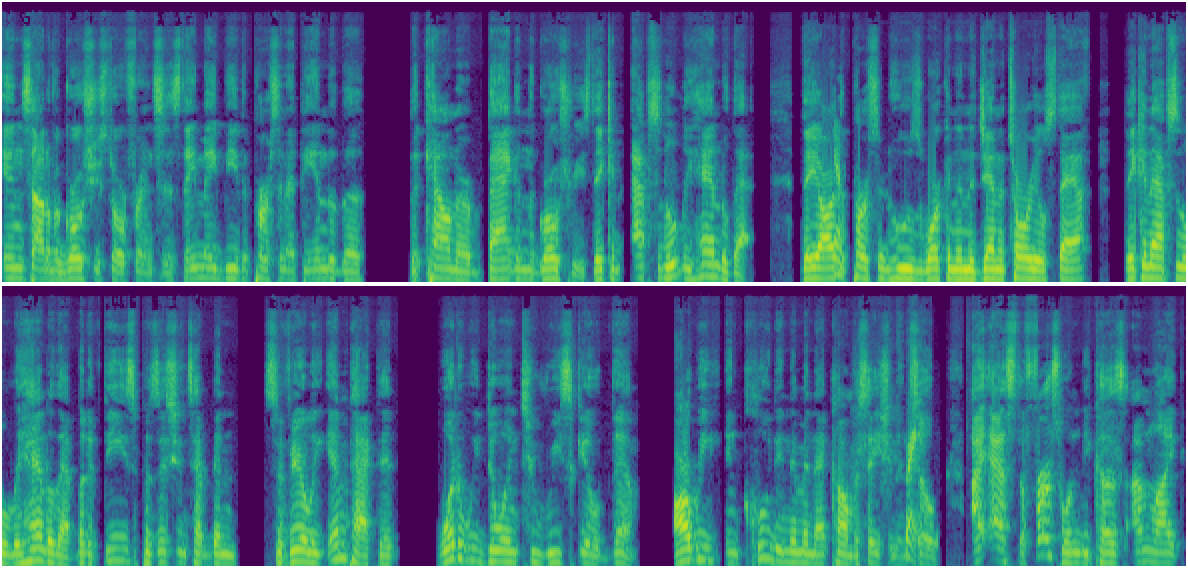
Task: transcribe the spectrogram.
inside of a grocery store, for instance. They may be the person at the end of the, the counter bagging the groceries. They can absolutely handle that. They are yep. the person who's working in the janitorial staff. They can absolutely handle that. But if these positions have been severely impacted, what are we doing to reskill them? Are we including them in that conversation? And right. so I asked the first one because I'm like,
